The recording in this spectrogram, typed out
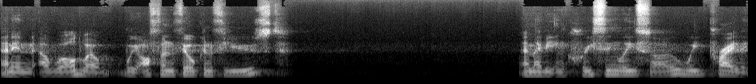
And in a world where we often feel confused, and maybe increasingly so, we pray that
